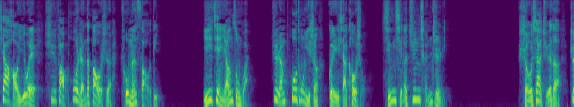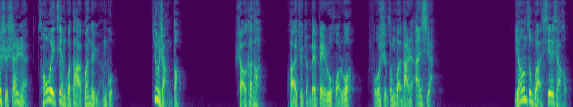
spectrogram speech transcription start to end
恰好一位须发颇然的道士出门扫地，一见杨总管，居然扑通一声跪下叩首，行起了君臣之礼。手下觉得这是山人从未见过大官的缘故，就嚷道：“少客套，快去准备被褥火炉，服侍总管大人安息。”杨总管歇下后，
